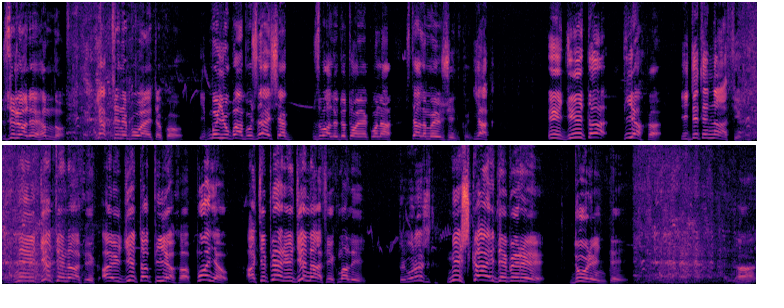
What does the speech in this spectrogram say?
зелене гамно? Як це не буває такого? І Мою бабу знаєш, як звали до того, як вона стала моєю жінкою? Як? Ідіта п'єха. Йди ти нафіг. Не іди ти нафіг, а ідіта п'єха. Поняв? А тепер іди нафіг, малий. Приворожите? Мішка йди бери, дурень ти. Так.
